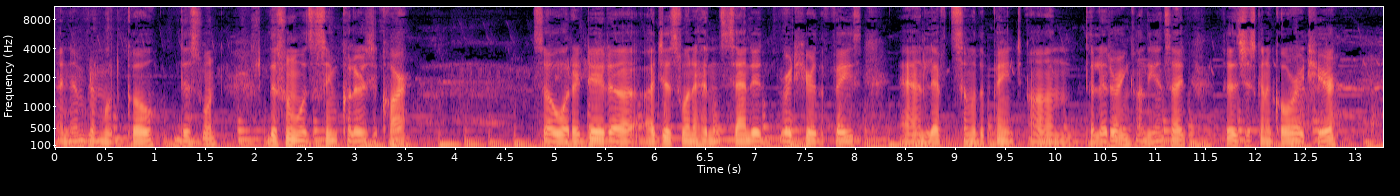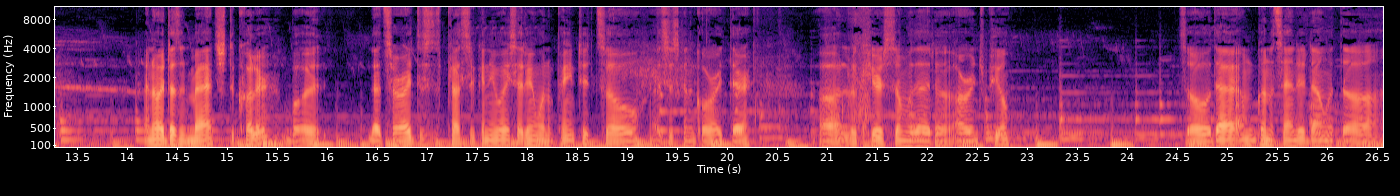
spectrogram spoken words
an emblem would go. This one, this one was the same color as the car. So what I did, uh, I just went ahead and sanded right here the face and left some of the paint on the lettering on the inside. So it's just gonna go right here. I know it doesn't match the color, but that's alright. This is plastic anyways. I didn't want to paint it, so it's just gonna go right there. Uh, look, here's some of that uh, orange peel. So that I'm gonna sand it down with the. Uh,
